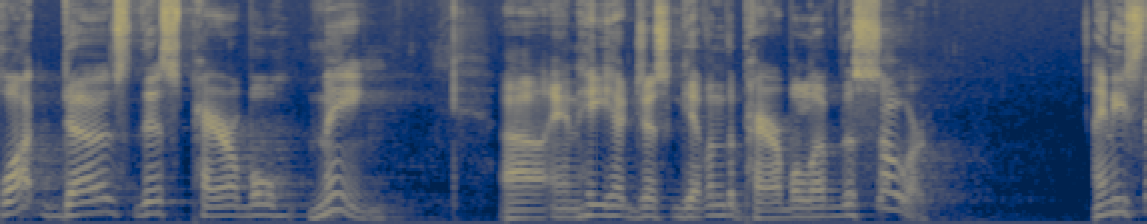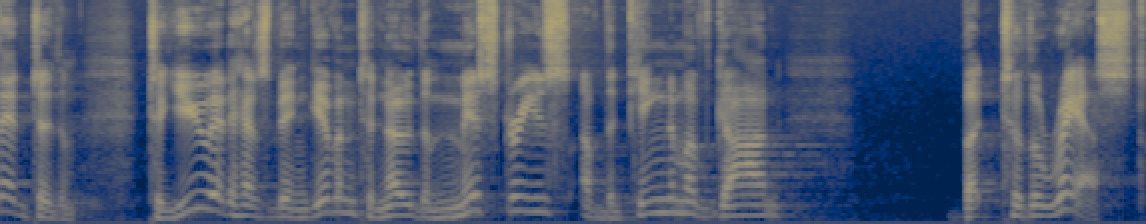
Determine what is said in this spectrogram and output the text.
What does this parable mean? Uh, and he had just given the parable of the sower. And he said to them, To you it has been given to know the mysteries of the kingdom of God, but to the rest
